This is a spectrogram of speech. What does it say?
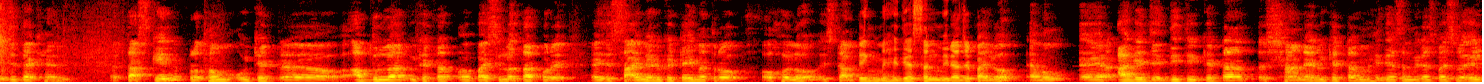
এই যে দেখেন তাসকিন প্রথম উইকেট আবদুল্লাহর উইকেটটা পাইছিল। তারপরে এই যে সাইনের উইকেটটা এই মাত্র হলো স্টাম্পিং মেহেদি হাসান মিরাজে পাইলো এবং এর আগে যে দ্বিতীয় উইকেটটা শানের উইকেটটা মেহেদি হাসান মিরাজ পাইছিল, এল,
